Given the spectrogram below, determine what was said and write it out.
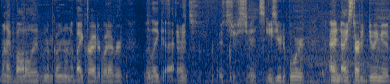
when I bottle it when I'm going on a bike ride or whatever. But like uh, it's it's just it's easier to pour, and I started doing it.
